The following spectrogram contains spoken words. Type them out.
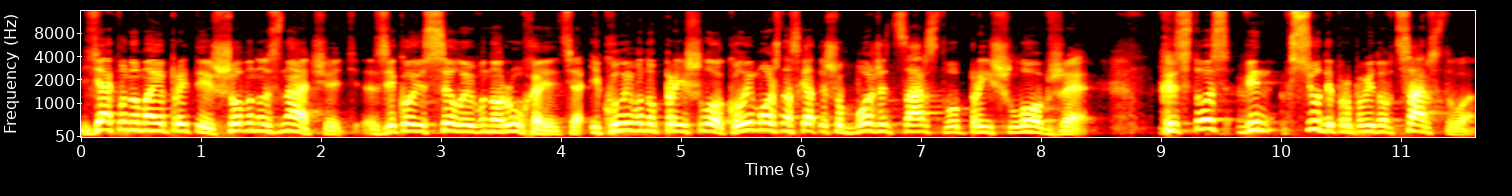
Як воно має прийти? Що воно значить? З якою силою воно рухається? І коли воно прийшло? Коли можна сказати, що Боже царство прийшло вже? Христос Він всюди проповідав царство.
